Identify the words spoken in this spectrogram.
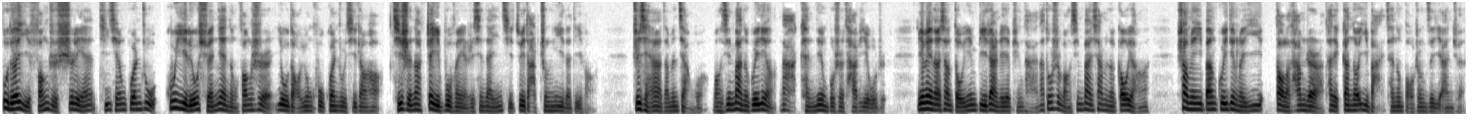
不得以防止失联、提前关注、故意留悬念等方式诱导用户关注其账号。其实呢，这一部分也是现在引起最大争议的地方。之前啊，咱们讲过，网信办的规定那肯定不是擦屁股纸，因为呢，像抖音、B 站这些平台，那都是网信办下面的羔羊啊。上面一般规定了一，到了他们这儿啊，他得干到一百才能保证自己安全。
